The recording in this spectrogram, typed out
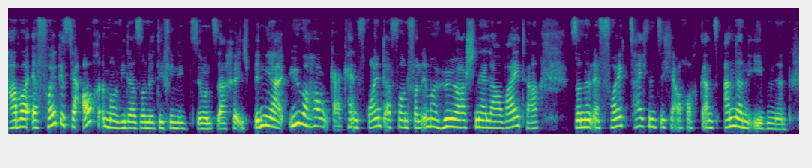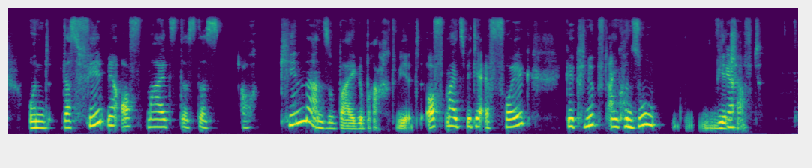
Aber Erfolg ist ja auch immer wieder so eine Definitionssache. Ich bin ja überhaupt gar kein Freund davon, von immer höher, schneller, weiter, sondern Erfolg zeichnet sich ja auch auf ganz anderen Ebenen. Und das fehlt mir oftmals, dass das auch Kindern so beigebracht wird. Oftmals wird der Erfolg geknüpft an Konsumwirtschaft. Ja.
